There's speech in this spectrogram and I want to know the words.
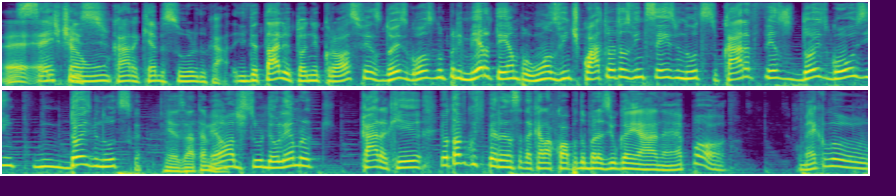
É, é 7 a difícil. 1 cara, que absurdo, cara. E detalhe, o Tony Cross fez dois gols no primeiro tempo, um aos 24 e outro aos 26 minutos. O cara fez dois gols em, em dois minutos, cara. Exatamente. É um absurdo. Eu lembro, cara, que eu tava com esperança daquela Copa do Brasil ganhar, né? Pô, como é que o,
